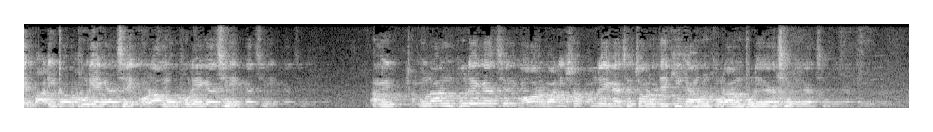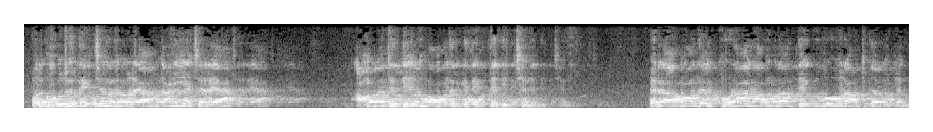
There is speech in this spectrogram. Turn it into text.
এই বাড়িটাও পুড়ে গেছে, কোরআনও পুড়ে গেছে। আমি, কোরআন পুড়ে গেছে, ঘর, বাড়ি সব পুড়ে গেছে, চলো দেখি কেমন কোরআন পুড়ে গেছে। বলে, হুজুর দেখছেন না, সব র্যাব দাঁড়িয়েছে র্যাব। আমরা যে দেখব, আমাদেরকে দেখতে দিচ্ছে না। আমাদের কোরআন, আমরা দেখব, ওরা আটকাবে কেন?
